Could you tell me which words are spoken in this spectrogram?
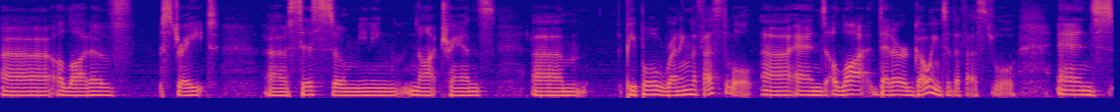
uh, a lot of straight uh, cis, so meaning not trans um, people running the festival, uh, and a lot that are going to the festival, and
